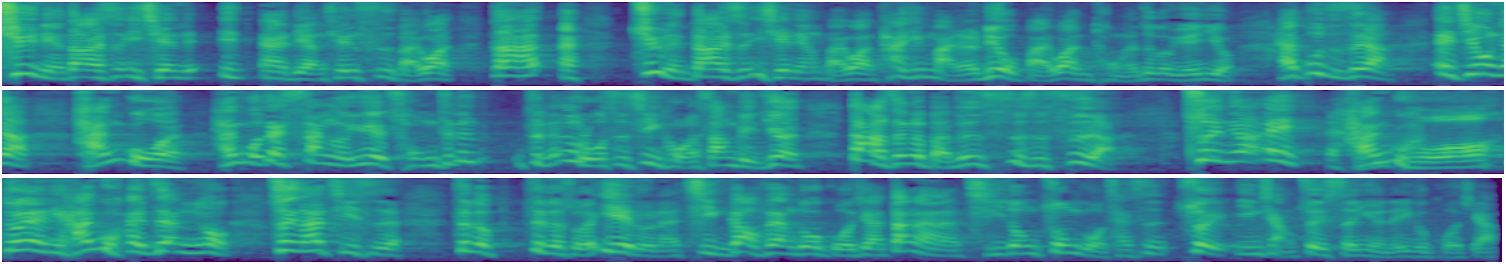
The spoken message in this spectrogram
去年大概是一千一哎两千四百万，大概哎去年大概是一千两百万，他已经买了六百万桶的这个原油，还不止这样。哎，结果你看韩国，哎，韩国在上个月从这个这个俄罗斯进口的商品居然大增了百分之四十四啊！所以你看，哎、欸，韩国，国对你韩国还这样弄，所以他其实这个这个所谓叶伦呢，警告非常多国家，当然了，其中中国才是最影响最深远的一个国家。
